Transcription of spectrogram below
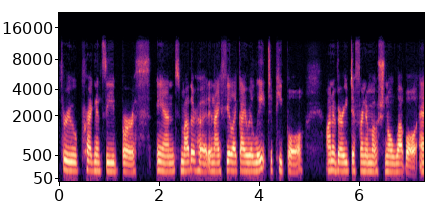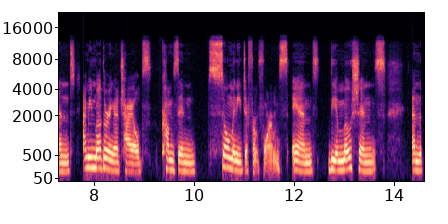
through pregnancy, birth, and motherhood. And I feel like I relate to people on a very different emotional level. And I mean, mothering a child comes in so many different forms, and the emotions and the,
